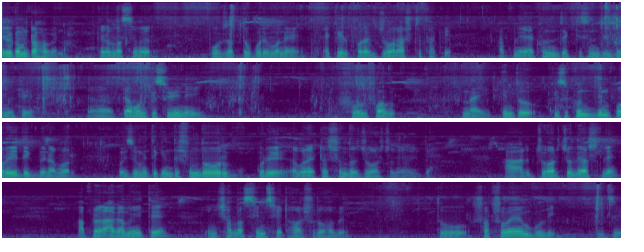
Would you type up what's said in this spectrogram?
এরকমটা হবে না। কেরালা সিমের পর্যাপ্ত পরিমাণে একের পর এক জোয়ার আসতে থাকে। আপনি এখন দেখতেছেন যে জমিতে তেমন কিছুই নেই, ফুল ফল নাই। কিন্তু কিছুক্ষণ দিন পরেই দেখবেন আবার ওই জমিতে কিন্তু সুন্দর করে আবার একটা সুন্দর জোয়ার চলে আসবে। আর জোয়ার চলে আসলে আপনার আগামীতে ইনশাল্লাহ সিম সেট হওয়া শুরু হবে। তো সবসময় আমি বলি যে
